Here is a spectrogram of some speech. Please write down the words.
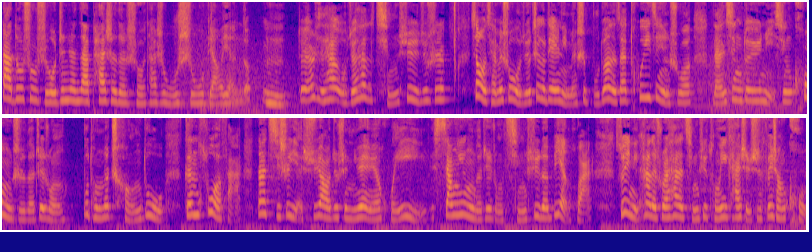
大多数时候真正在拍摄的时候，她是无实物表演的。嗯，对。而且她，我觉得她的情绪就是像我前面说，我觉得这个电影里面是不断的在推进说男性对于女性控制的这种。不同的程度跟做法，那其实也需要就是女演员回忆相应的这种情绪的变化。所以你看得出来，她的情绪从一开始是非常恐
